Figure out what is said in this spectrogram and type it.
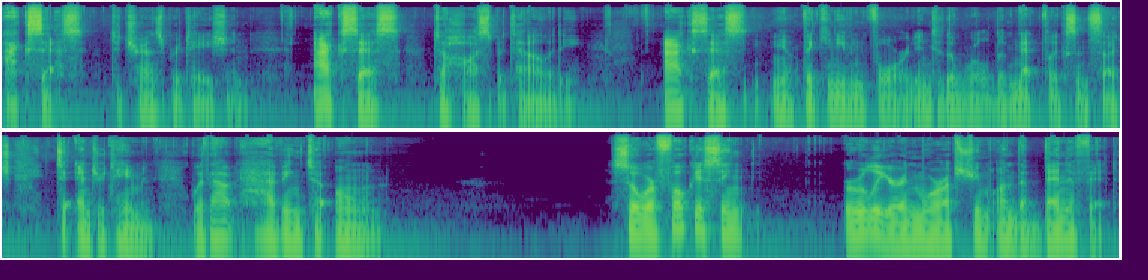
access to transportation, access to hospitality, access, you know, thinking even forward into the world of Netflix and such, to entertainment without having to own. So we're focusing earlier and more upstream on the benefit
